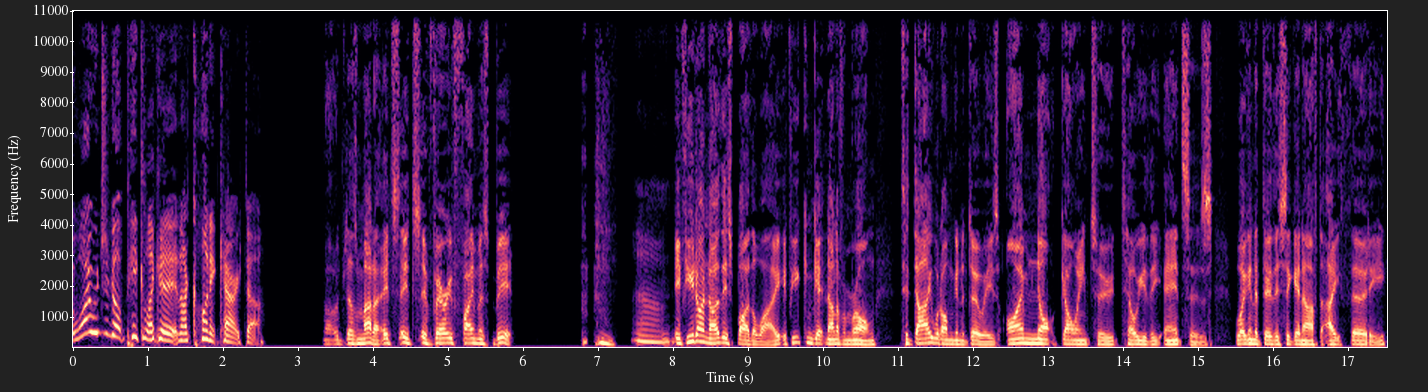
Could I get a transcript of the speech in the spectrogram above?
Why would you not pick like a, an iconic character? no, it doesn't matter. It's it's a very famous bit. Um, If you don't know this, by the way, if you can get none of them wrong, today what I'm going to do is I'm not going to tell you the answers. We're going to do this again after 8.30.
